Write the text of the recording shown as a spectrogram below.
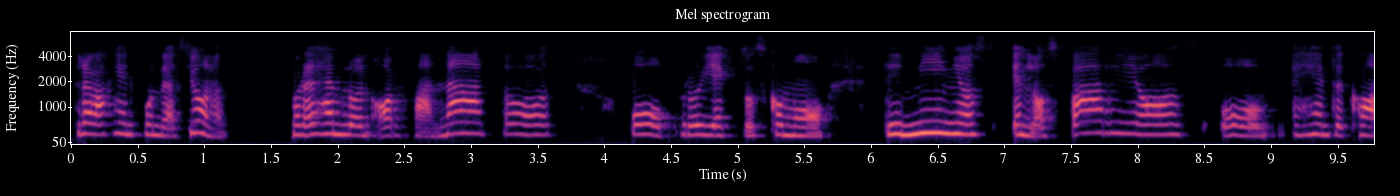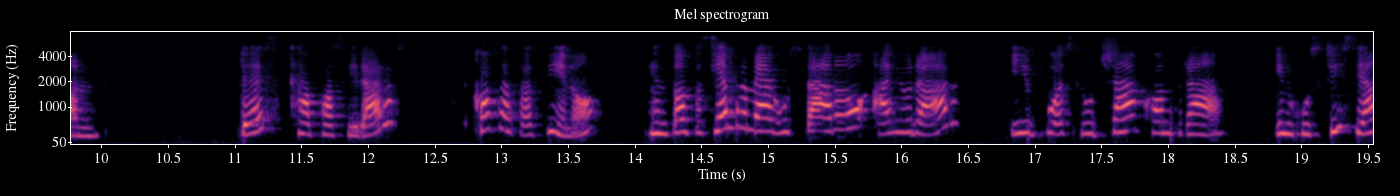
trabajé en fundaciones. Por ejemplo, en orfanatos o proyectos como de niños en los barrios o gente con discapacidades, cosas así, ¿no? Entonces siempre me ha gustado ayudar y pues luchar contra injusticia,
